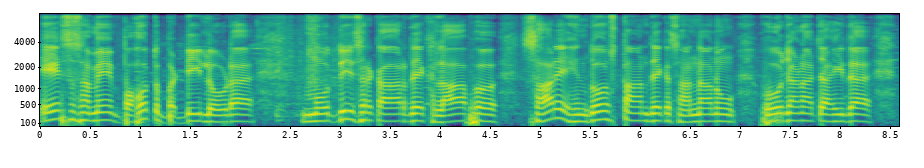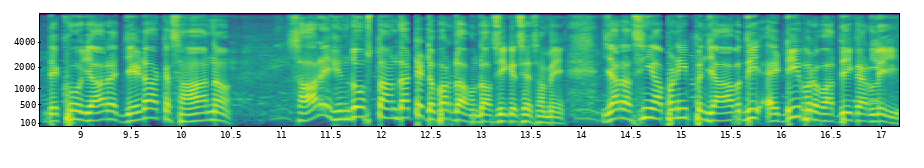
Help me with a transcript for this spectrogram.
ਇਸ ਸਮੇਂ ਬਹੁਤ ਵੱਡੀ ਲੋੜ ਹੈ ਮੋਦੀ ਸਰਕਾਰ ਦੇ ਖਿਲਾਫ ਸਾਰੇ ਹਿੰਦੁਸਤਾਨ ਦੇ ਕਿਸਾਨਾਂ ਨੂੰ ਹੋ ਜਾਣਾ ਚਾਹੀਦਾ ਦੇਖੋ ਯਾਰ, ਜਿਹੜਾ ਕਿਸਾਨ ਸਾਰੇ ਹਿੰਦੁਸਤਾਨ ਦਾ ਢਿੱਡ ਭਰਦਾ ਹੁੰਦਾ ਸੀ ਕਿਸੇ ਸਮੇਂ। ਯਾਰ, ਅਸੀਂ ਆਪਣੀ ਪੰਜਾਬ ਦੀ ਐਡੀ ਬਰਬਾਦੀ ਕਰ ਲਈ।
